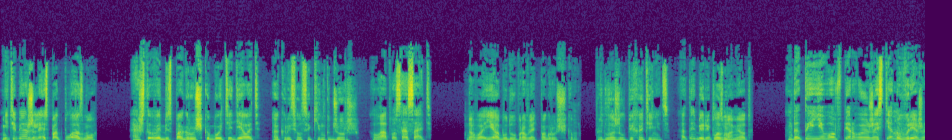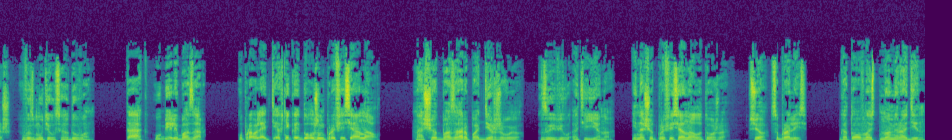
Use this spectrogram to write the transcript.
«Не тебе же лезть под плазму!» «А что вы без погрузчика будете делать?» — окрысился Кинг Джордж. «Лапу сосать?» «Давай я буду управлять погрузчиком», — предложил пехотинец. «А ты бери плазмомет». «Да ты его в первую же стену врежешь», — возмутился одуван. «Так, убили базар. Управлять техникой должен профессионал». «Насчет базара поддерживаю», — заявил Атиена. «И насчет профессионала тоже. Все, собрались. Готовность номер один.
